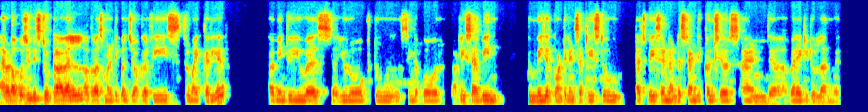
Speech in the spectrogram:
I had opportunities to travel across multiple geographies through my career. I've been to US, uh, Europe, to Singapore. At least I've been to major continents, at least to touch base and understand the cultures and uh, variety to learn with.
